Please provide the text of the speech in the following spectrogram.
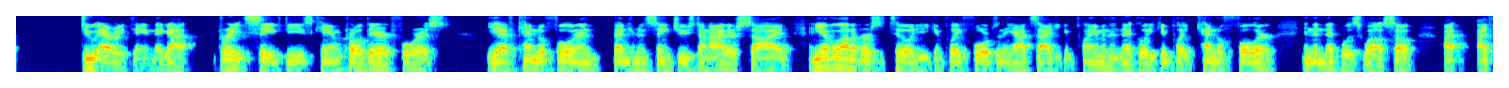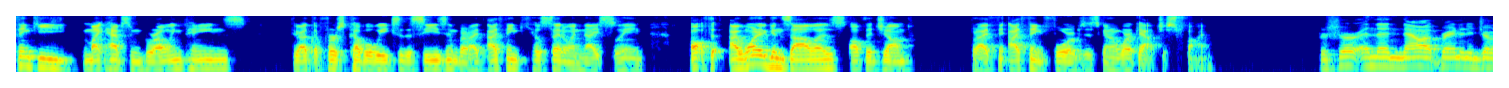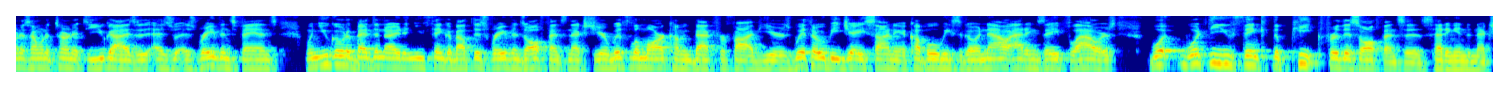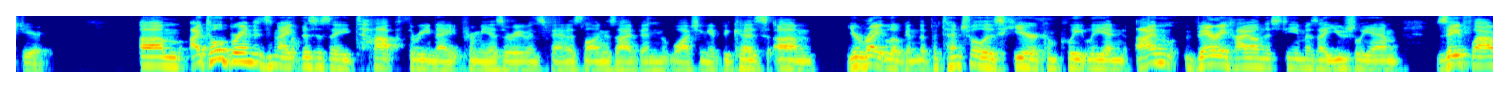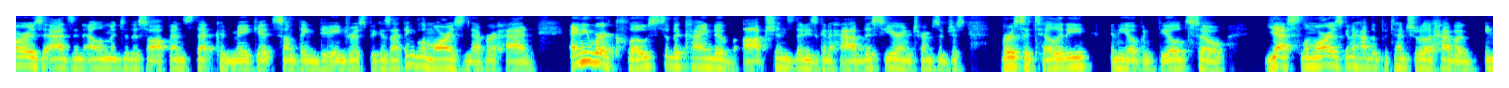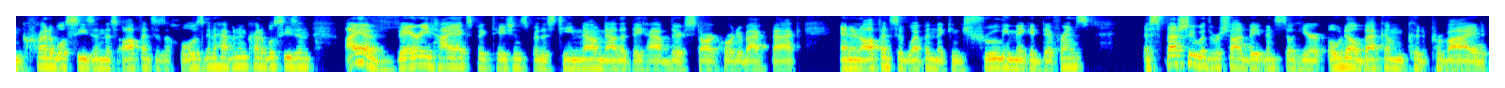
do everything. They got great safeties, Cam Curl, Darrick Forrest. You have Kendall Fuller and Benjamin St-Juste on either side, and you have a lot of versatility. You can play Forbes on the outside, you can play him in the nickel, you can play Kendall Fuller in the nickel as well. So I, I think he might have some growing pains throughout the first couple of weeks of the season, but I, I think he'll settle in nicely. And off the, I wanted Gonzalez off the jump, but I think I think Forbes is going to work out just fine. For sure. And then now, Brandon and Jonas, I want to turn it to you guys as as Ravens fans. When you go to bed tonight and you think about this Ravens offense next year, with Lamar coming back for five years, with OBJ signing a couple of weeks ago, and now adding Zay Flowers, what what do you think the peak for this offense is heading into next year? Um, I told Brandon tonight this is a top three night for me as a Ravens fan, as long as I've been watching it, because um, you're right, Logan. The potential is here completely, and I'm very high on this team as I usually am. Zay Flowers adds an element to this offense that could make it something dangerous because I think Lamar has never had anywhere close to the kind of options that he's going to have this year in terms of just versatility in the open field. So yes, Lamar is going to have the potential to have an incredible season. This offense as a whole is going to have an incredible season. I have very high expectations for this team now, now that they have their star quarterback back and an offensive weapon that can truly make a difference, especially with Rashod Bateman still here. Odell Beckham could provide.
